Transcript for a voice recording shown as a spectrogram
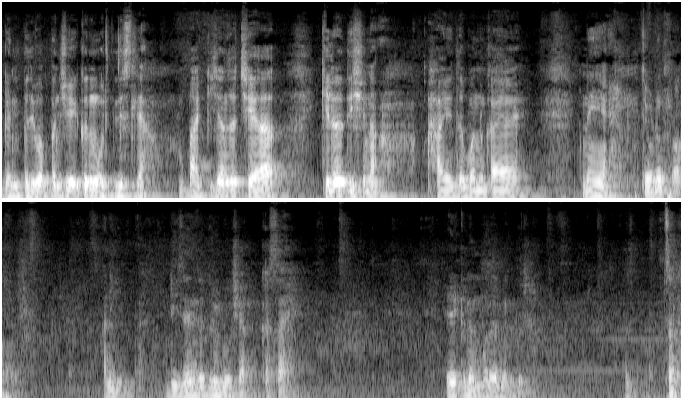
गणपती बाप्पांची एकच मूर्ती दिसल्या. बाकीच्यांचा चेहरा किलर दिसेना. हा इथं पण काय नाही आहे तेवढं प्रॉपर आणि डिझाईन तर तुम्ही बघू शकता कसं आहे. एक नंबर आहे मंदिर चला.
